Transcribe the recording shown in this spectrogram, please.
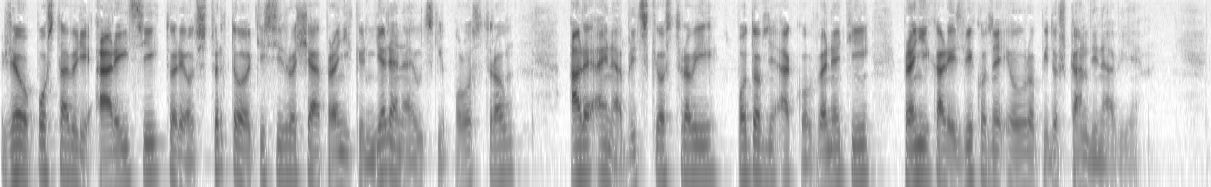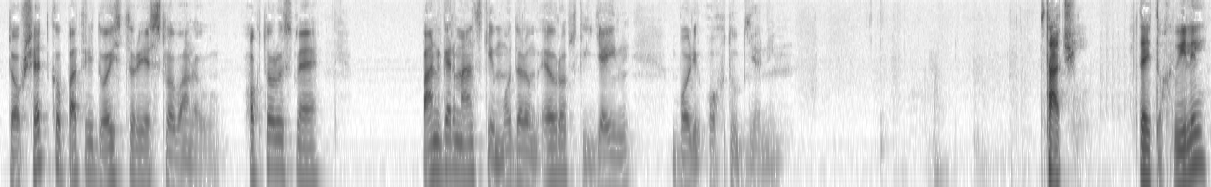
že ho postavili Aríci, ktorí od 4. tisícročia prenikli nielen na judský polostrov, ale aj na Britské ostrovy, podobne ako Veneti, prenikali z východnej Európy do Škandinávie. To všetko patrí do histórie Slovanov, o ktorú sme pangermánskym modelom európskych dejín boli ochdubnení. Stačí. Tejto chvíli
